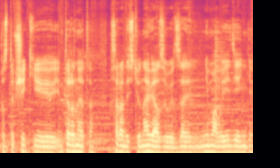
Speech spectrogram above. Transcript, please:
поставщики интернета с радостью навязывают за немалые деньги.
